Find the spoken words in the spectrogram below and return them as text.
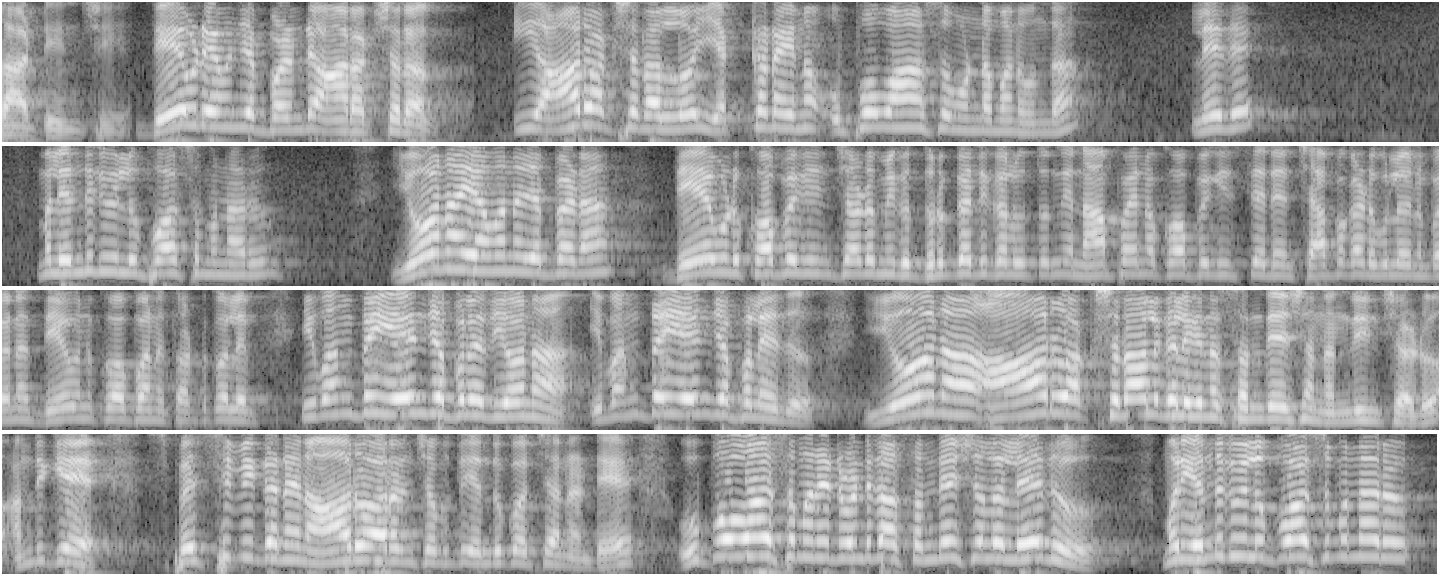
చాటించి. దేవుడు ఏమని చెప్పాడంటే ఆరు అక్షరాలు. ఈ ఆరు అక్షరాల్లో ఎక్కడైనా ఉపవాసం ఉండమని ఉందా? లేదే? మళ్ళీ ఎందుకు వీళ్ళు ఉపవాసం ఉన్నారు? యోనా ఏమన్నా చెప్పాడా? దేవుడు కోపగించాడు మీకు దుర్గతి కలుగుతుంది నా పైన కోపగిస్తే నేను చేపకడుగులేని పైన దేవుని కోపాన్ని తట్టుకోలేము ఇవంతా ఏం చెప్పలేదు యోనా? ఇవంతా ఏం చెప్పలేదు? యోనా ఆరు అక్షరాలు కలిగిన సందేశాన్ని అందించాడు. అందుకే స్పెసిఫిక్గా నేను ఆరు ఆరు అని చెబుతూ ఎందుకు వచ్చానంటే ఉపవాసం అనేటువంటిది ఆ సందేశంలో లేదు. మరి ఎందుకు వీళ్ళు ఉపవాసం ఉన్నారు?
